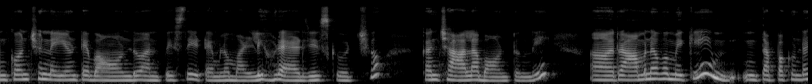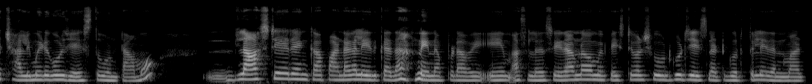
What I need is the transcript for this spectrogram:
ఇంకొంచెం నెయ్యి ఉంటే బాగుండు అనిపిస్తే ఈ టైంలో మళ్ళీ కూడా యాడ్ చేసుకోవచ్చు కానీ చాలా బాగుంటుంది రామనవమికి తప్పకుండా చలిమిడి కూడా చేస్తూ ఉంటాము. లాస్ట్ ఇయర్ ఇంకా పండగ లేదు కదా! నేను అప్పుడు అవి ఏం అసలు శ్రీరామనవమి ఫెస్టివల్ షూట్ కూడా చేసినట్టు గుర్తులేదనమాట.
